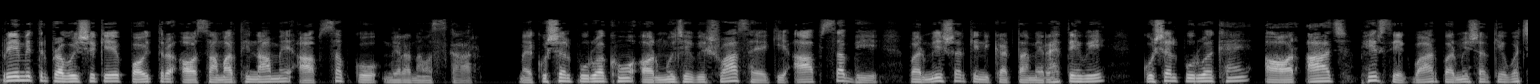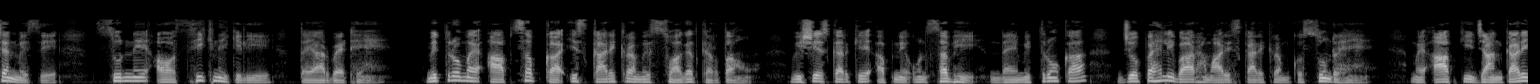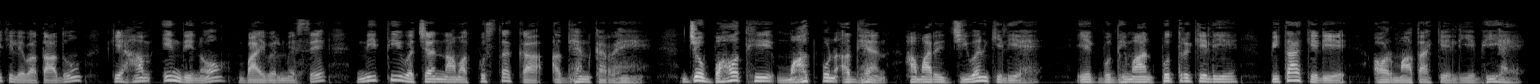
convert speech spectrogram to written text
प्रिय मित्र, प्रभु के पवित्र और सामर्थ्य नाम में आप सबको मेरा नमस्कार। मैं कुशल पूर्वक हूँ और मुझे विश्वास है कि आप सब भी परमेश्वर की निकटता में रहते हुए कुशल पूर्वक हैं और आज फिर से एक बार परमेश्वर के वचन में से सुनने और सीखने के लिए तैयार बैठे हैं। मित्रों, मैं आप सबका इस कार्यक्रम में स्वागत करता हूँ। विशेष करके अपने उन सभी नए मित्रों का जो पहली बार हमारे इस कार्यक्रम को सुन रहे हैं। मैं आपकी जानकारी के लिए बता दूँ कि हम इन दिनों बाइबल में से नीति वचन नामक पुस्तक का अध्ययन कर रहे हैं, जो बहुत ही महत्वपूर्ण अध्ययन हमारे जीवन के लिए है। एक बुद्धिमान पुत्र के लिए, पिता के लिए और माता के लिए भी है।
